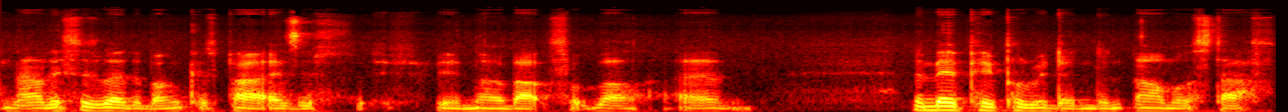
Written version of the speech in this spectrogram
now this is where the bonkers part is. If, if you know about football, um, they made people redundant, normal staff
